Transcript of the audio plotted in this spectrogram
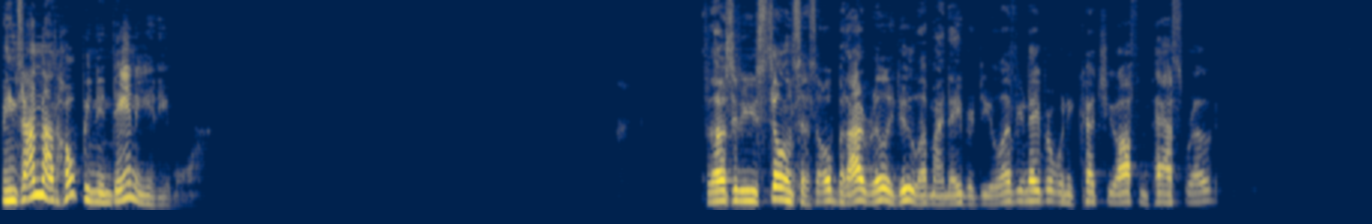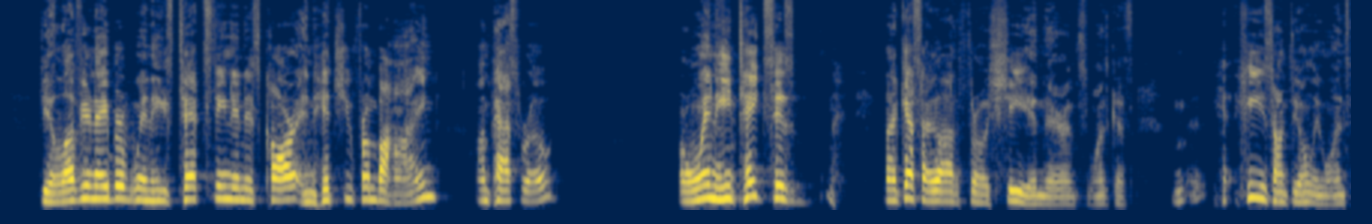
means I'm not hoping in Danny anymore. For those of you who still says, "Oh, but I really do love my neighbor." Do you love your neighbor when he cuts you off and pass road? Do you love your neighbor when he's texting in his car and hits you from behind on pass road? Or when he takes his, I guess I ought to throw a she in there because he's aren't the only ones.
